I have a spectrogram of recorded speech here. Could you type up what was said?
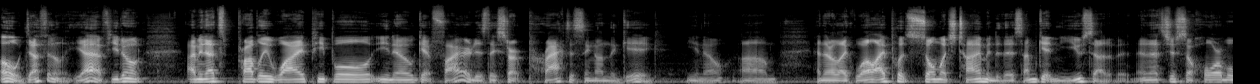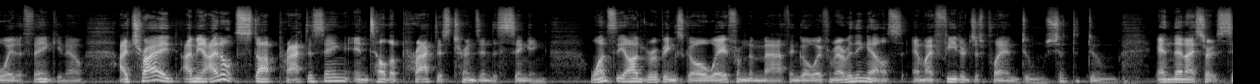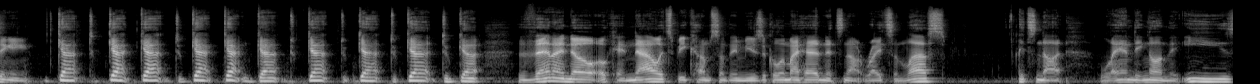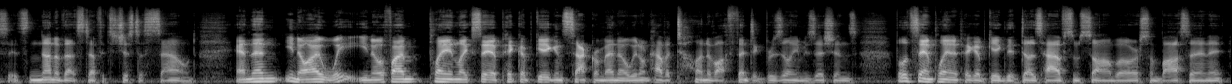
Oh definitely. Yeah if you don't I mean, that's probably why people, you know, get fired is they start practicing on the gig, you know, um, and they're like, well, I put so much time into this, I'm getting use out of it, and that's just a horrible way to think, you know. I tried. I mean, I don't stop practicing until the practice turns into singing. Once the odd groupings go away from the math and go away from everything else, and my feet are just playing doom, shut the doom, and then I start singing, to got, to got, to got, got, got, got, got then I know, okay, now it's become something musical in my head and it's not rights and lefts. It's not landing on the E's. It's none of that stuff. It's just a sound. And then, you know, I wait. You know, if I'm playing, like, say, a pickup gig in Sacramento, we don't have a ton of authentic Brazilian musicians. But let's say I'm playing a pickup gig that does have some samba or some bossa in it.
